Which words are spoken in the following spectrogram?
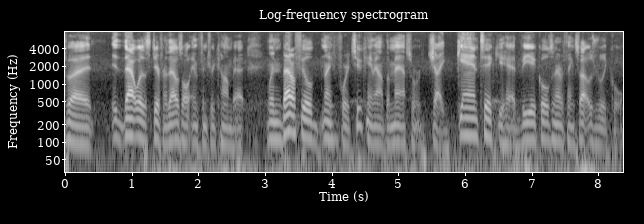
but it, that was different. That was all infantry combat. When Battlefield 1942 came out, the maps were gigantic. You had vehicles and everything, so that was really cool.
